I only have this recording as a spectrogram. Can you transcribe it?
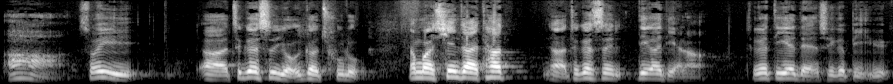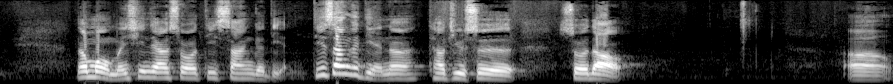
啊。所以呃，这个是有一个出路。那么现在他啊，这个是第二点了。这个第二点是一个比喻。那么我们现在说第三个点。第三个点呢，它就是说到呃，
